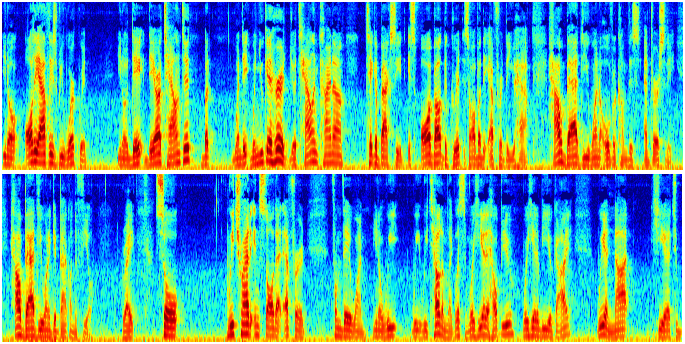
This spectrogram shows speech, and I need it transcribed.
you know, all the athletes we work with, you know, they they are talented, but when they when you get hurt, your talent kind of take a back seat. It's all about the grit. It's all about the effort that you have. How bad do you want to overcome this adversity? How bad do you want to get back on the field? Right? So we try to install that effort from day one. You know, we we we tell them like, listen, we're here to help you. We're here to be your guy. We are not here to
